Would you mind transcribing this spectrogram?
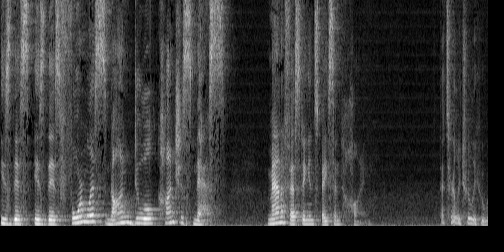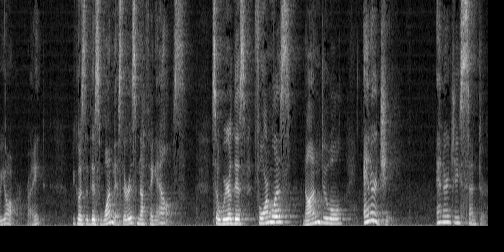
is this, is this formless, non dual consciousness manifesting in space and time. That's really, truly who we are, right? Because of this oneness, there is nothing else. So we're this formless, non dual energy, energy center,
